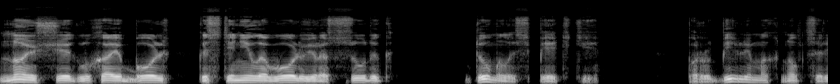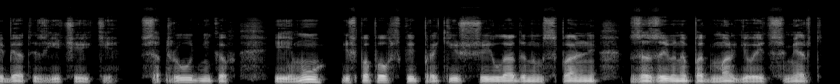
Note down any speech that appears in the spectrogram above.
Ноющая глухая боль костенила волю и рассудок. Думалось Петьке. Порубили махновцы ребят из ячейки сотрудников, и ему из поповской прокисшей ладаном спальни зазывно подмаргивает смерть.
